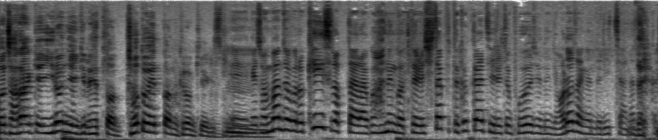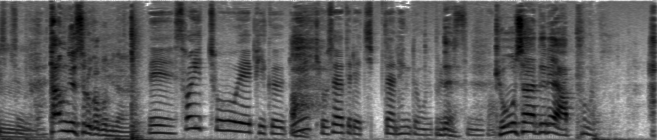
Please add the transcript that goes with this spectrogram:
더 잘할게 이런 얘기를 했던 저도 했던 그런 기억이 있습니다. 네, 그러니까 전반적으로 케이스럽다라고 하는 것들 시작부터 끝까지를 좀 보여주는 여러 장면들이 있지 않았을까 네. 싶습니다. 음. 다음 뉴스로 가봅니다. 네, 서희초의 비극이 아. 교사들의 집단 행동을 불렀습니다. 네. 교사들의 아픔, 아,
